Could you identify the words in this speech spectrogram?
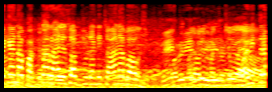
ఓకే నా పక్కా రాజసాబ్ చూడండి చాలా బాగుంది. పవిత్ర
